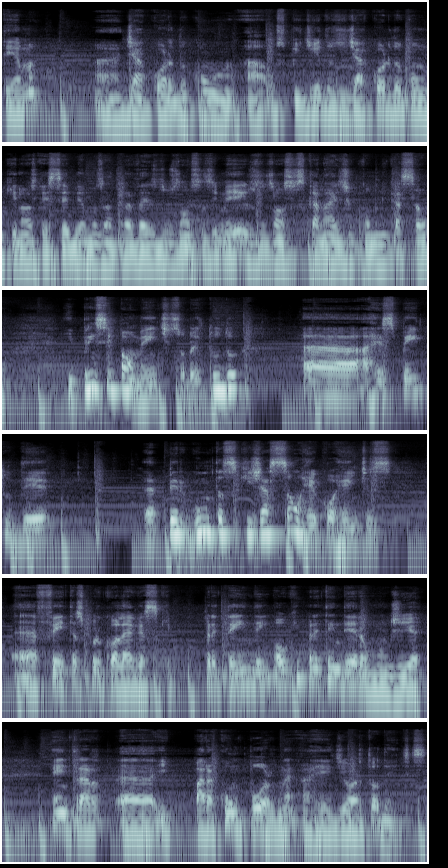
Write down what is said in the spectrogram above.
tema, de acordo com ah, os pedidos, de acordo com o que nós recebemos através dos nossos e-mails, dos nossos canais de comunicação e principalmente, sobretudo, ah, a respeito de eh, perguntas que já são recorrentes eh, feitas por colegas que pretendem ou que pretenderam um dia entrar uh, e para compor né, a rede Ortodentes.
